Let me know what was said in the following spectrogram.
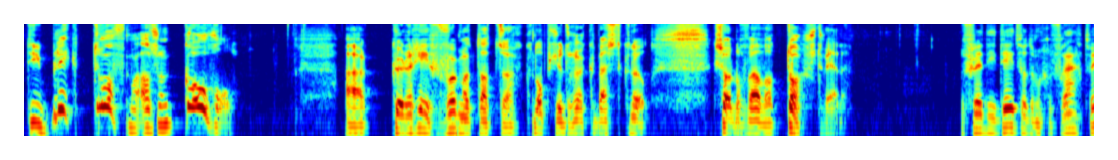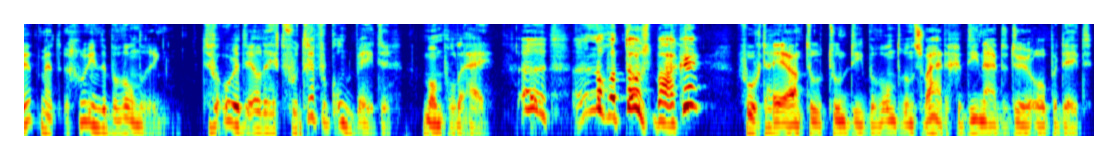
Die blik trof me als een kogel. Uh, kun je even voor me dat uh, knopje drukken, beste knul? Ik zou nog wel wat toast willen. Freddy deed wat hem gevraagd werd met groeiende bewondering. De veroordeelde heeft voortreffelijk ontbeten, mompelde hij. Uh, nog wat toastbaker? voegde hij eraan toe toen die bewonderenswaardige dienaar de deur opendeed.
